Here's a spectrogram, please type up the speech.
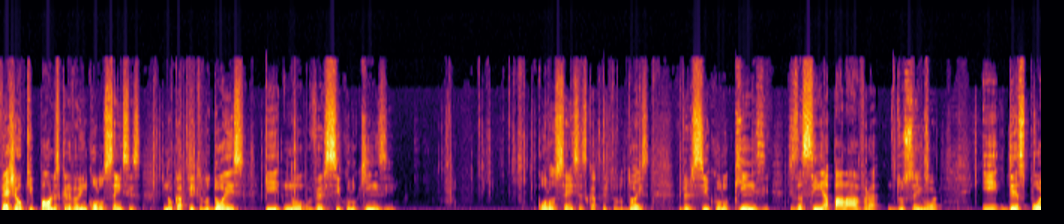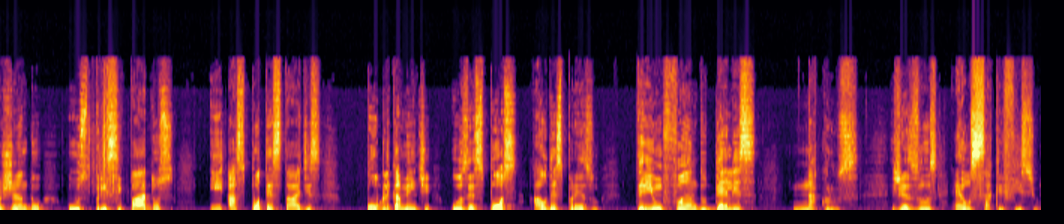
Veja o que Paulo escreveu em Colossenses, no capítulo 2 e no versículo 15. Colossenses capítulo 2, versículo 15. Diz assim a palavra do Senhor: E despojando os principados e as potestades, publicamente os expôs ao desprezo, triunfando deles na cruz. Jesus é o sacrifício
